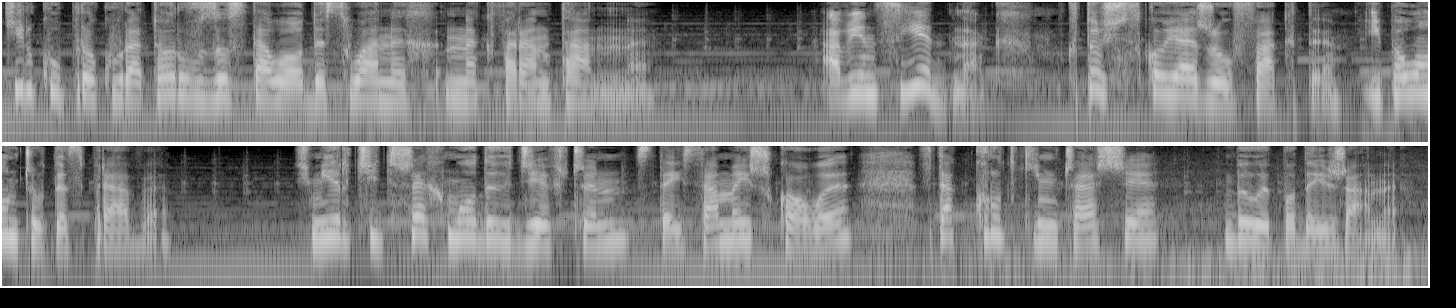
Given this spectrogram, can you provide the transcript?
Kilku prokuratorów zostało odesłanych na kwarantannę. A więc jednak ktoś skojarzył fakty i połączył te sprawy. Śmierci trzech młodych dziewczyn z tej samej szkoły w tak krótkim czasie były podejrzane.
